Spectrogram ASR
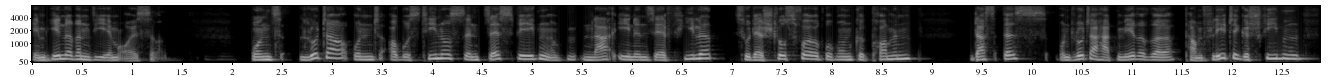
im Inneren wie im Äußeren. Und Luther und Augustinus sind deswegen und nach ihnen sehr viele zu der Schlussfolgerung gekommen, dass es, und Luther hat mehrere Pamphlete geschrieben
